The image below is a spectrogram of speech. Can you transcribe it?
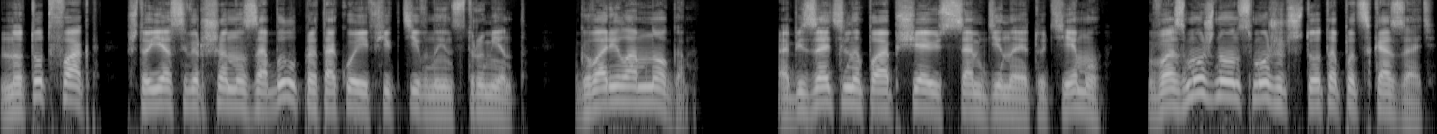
Но тот факт, что я совершенно забыл про такой эффективный инструмент, говорил о многом. Обязательно пообщаюсь с Самди на эту тему, возможно, он сможет что-то подсказать.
